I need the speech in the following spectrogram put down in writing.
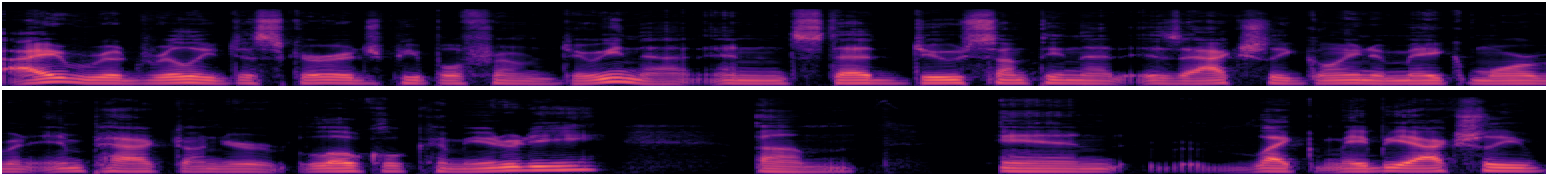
I would really discourage people from doing that and instead do something that is actually going to make more of an impact on your local community. Um, and like maybe actually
